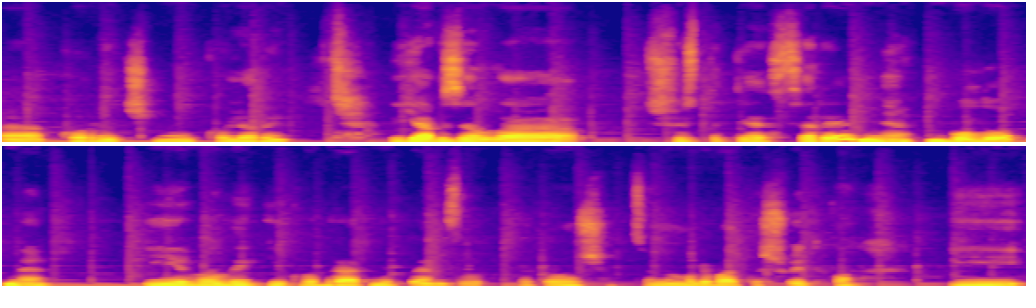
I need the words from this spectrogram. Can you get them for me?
е, коричневі кольори. Я взяла щось таке середнє, болотне і великий квадратний пензлик, для того, щоб це намалювати швидко і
